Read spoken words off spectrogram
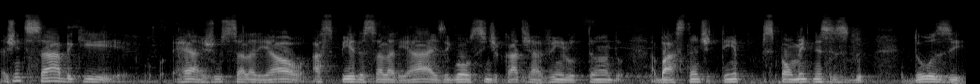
a gente sabe que reajuste salarial, as perdas salariais, igual o sindicato já vem lutando há bastante tempo, principalmente nesses 12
